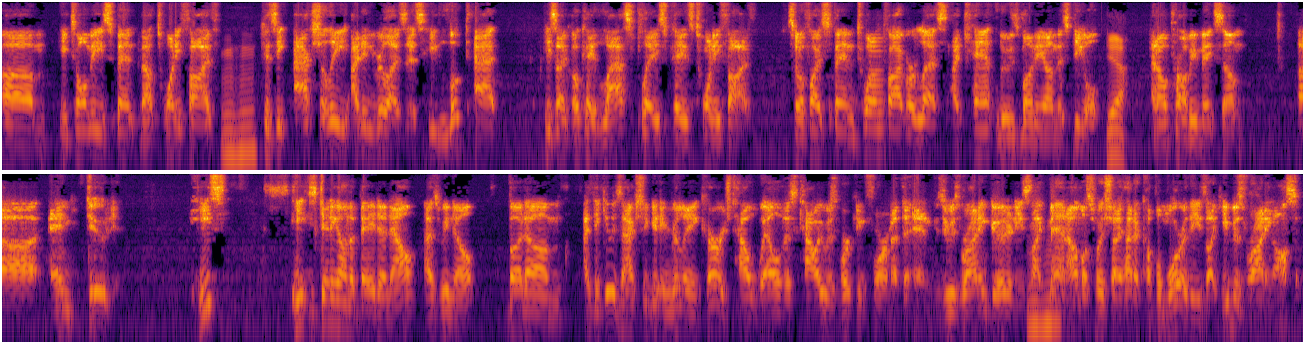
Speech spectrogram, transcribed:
Um, he told me he spent about 25 because he actually, I didn't realize this. He looked at, he's like, okay, last place pays 25. So if I spend 25 or less, I can't lose money on this deal Yeah, and I'll probably make some. Uh, and dude, he's, he's getting on the beta now, as we know. But um, I think he was actually getting really encouraged how well this Kawi was working for him at the end because he was riding good, and he's like, "Man, I almost wish I had a couple more of these." Like he was riding awesome.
